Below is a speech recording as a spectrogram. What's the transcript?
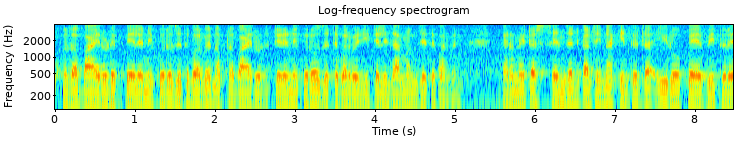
আপনারা বাই রোডে প্লেনে করেও যেতে পারবেন, আপনারা বাই রোডে ট্রেনে করেও যেতে পারবেন, ইটালি, জার্মান যেতে পারবেন। কারণ এটা সেনজেন কান্ট্রি না, কিন্তু এটা ইউরোপের ভিতরে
